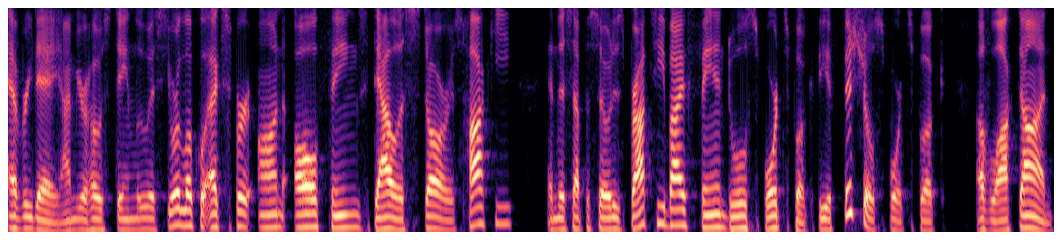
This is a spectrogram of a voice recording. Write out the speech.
every day. I'm your host, Dane Lewis, your local expert on all things Dallas Stars hockey. And this episode is brought to you by FanDuel Sportsbook, the official sportsbook of Locked On.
